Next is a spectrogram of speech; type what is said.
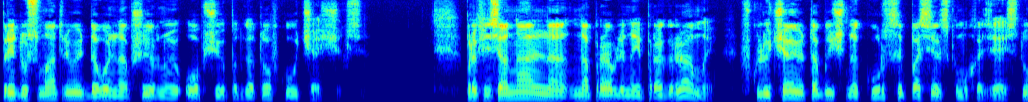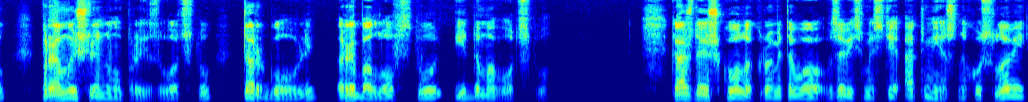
предусматривают довольно обширную общую подготовку учащихся. Профессионально направленные программы включают обычно курсы по сельскому хозяйству, промышленному производству, торговле, рыболовству и домоводству. Каждая школа, кроме того, в зависимости от местных условий,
